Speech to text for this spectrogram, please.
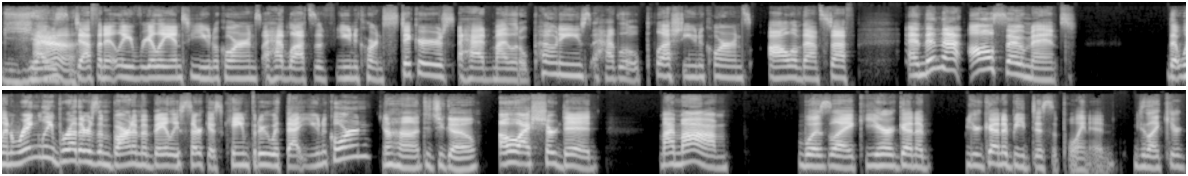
Yeah. I was definitely really into unicorns. I had lots of unicorn stickers. I had My Little Ponies. I had little plush unicorns, all of that stuff. And then that also meant that when Ringling Brothers and Barnum and Bailey Circus came through with that unicorn, uh-huh did you go oh, I sure did. My mom was like, "You're gonna, you're gonna be disappointed. You're like, you're,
